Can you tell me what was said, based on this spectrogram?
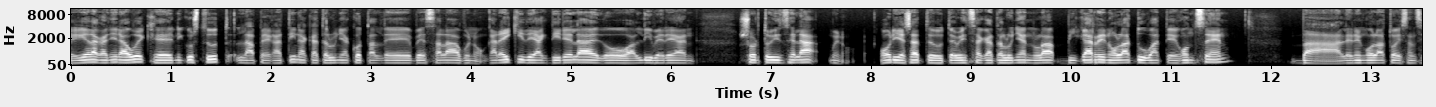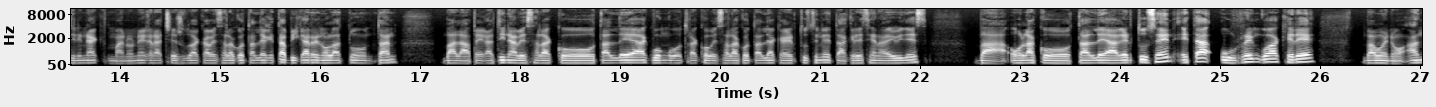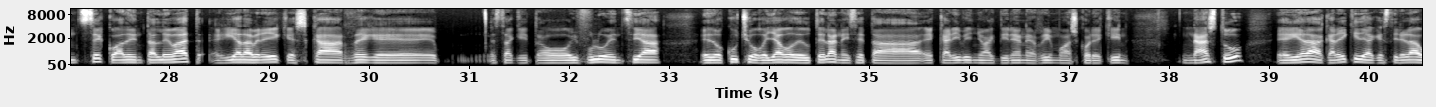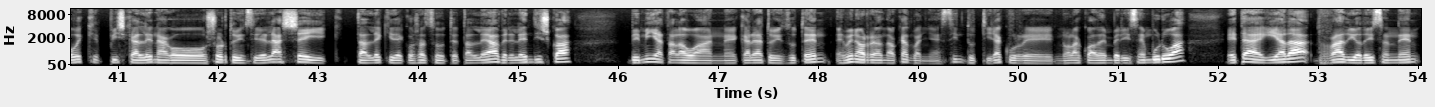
egia da gainera hauek eh, nik uste dut La Pegatina Kataluniako talde bezala, bueno, garaikideak direla edo aldi berean sortu egin zela, bueno, hori esate dute behintza Katalunian nola bigarren olatu bat egon zen, ba, lehenengo olatua izan zirenak Mano Negra Txesudaka bezalako taldeak eta bigarren olatu hontan ba, La Pegatina bezalako taldeak, Bongo Botrako bezalako taldeak agertu ziren eta Grezian adibidez ba, olako taldea agertu zen eta urrengoak ere ba, bueno, antzekoa den talde bat egia da bereik eska rege ez dakit, o influentzia edo kutsu gehiago deutela, naiz eta e, karibinoak diren erritmo askorekin nahaztu, egia da garaikideak ez direla hauek pixka lehenago sortu egin zirela, sei taldekidek osatzen dute taldea, bere lehen diskoa 2008an eh, kareatu egin zuten, hemen aurrean daukat, baina ez dut irakurre nolakoa den beri zenburua, eta egia da radio deizen den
